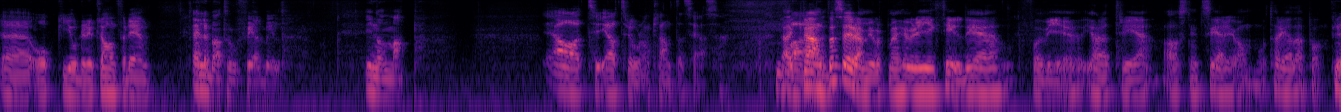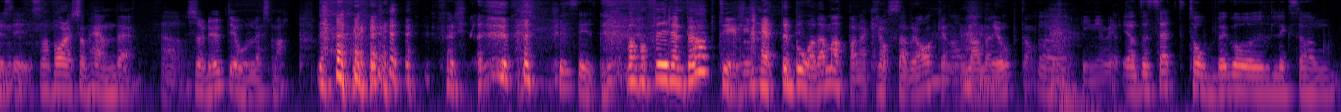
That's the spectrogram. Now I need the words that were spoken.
Eh, och gjorde reklam för det. Eller bara tog fel bild. I någon mapp. Ja, jag tror de klantade sig alltså. Ja, Bara- Kranta sig har de gjort, men hur det gick till det får vi ju göra tre avsnittsserie om och ta reda på. Precis. Vad var det som hände? Ja. Såg det ut i Olles mapp? Precis. Vad var filen döpt till? Hette båda mapparna Krossa vraken och blandade ihop dem? Ja. Ingen vet. Jag har inte sett Tobbe gå och liksom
